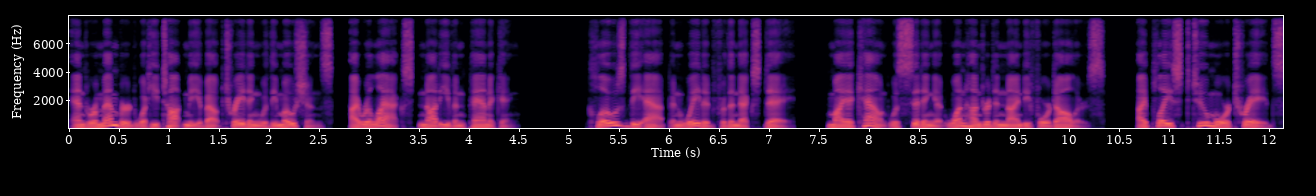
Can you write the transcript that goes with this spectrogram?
And remembered what he taught me about trading with emotions. I relaxed, not even panicking. Closed the app and waited for the next day. My account was sitting at $194. I placed two more trades,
